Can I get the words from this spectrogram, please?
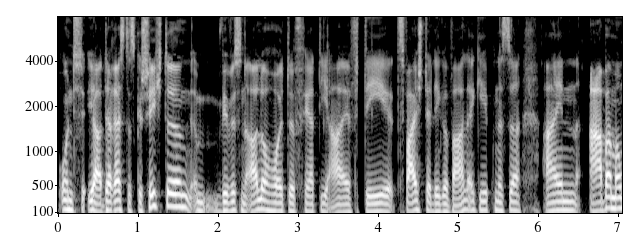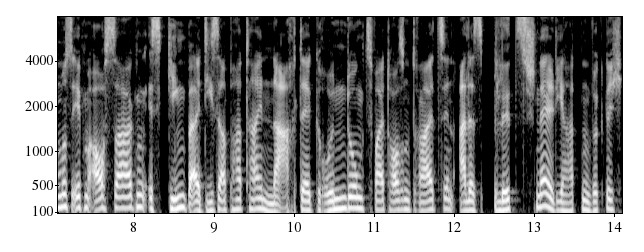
Und ja, der Rest ist Geschichte. Ähm, wir wissen alle, heute fährt die AfD zweistellige Wahlergebnisse ein. Aber man muss eben auch sagen, es ging bei dieser Partei nach der Gründung 2013 alles blitzschnell. Die hatten wirklich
